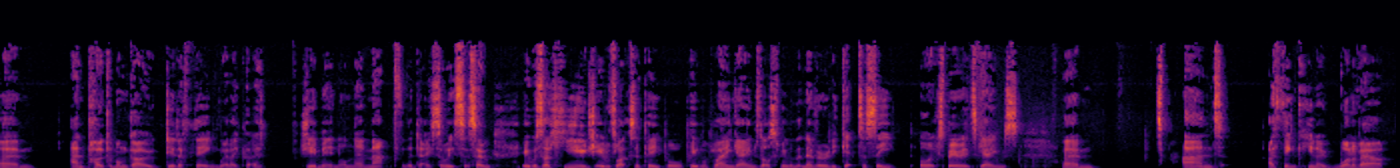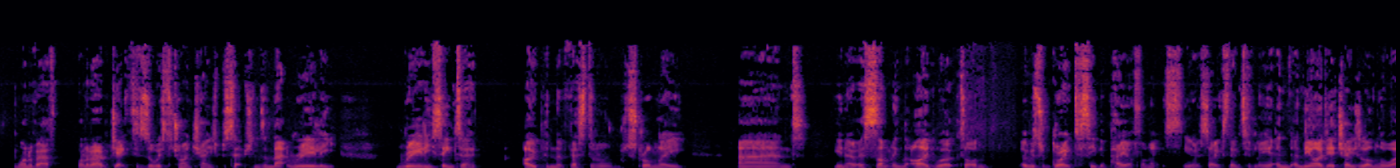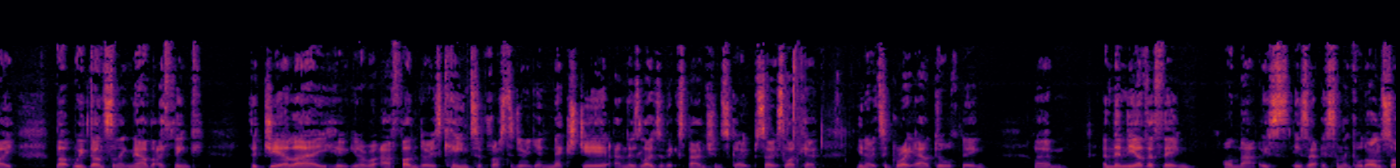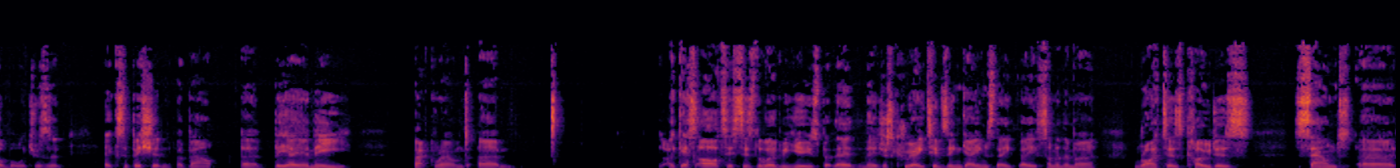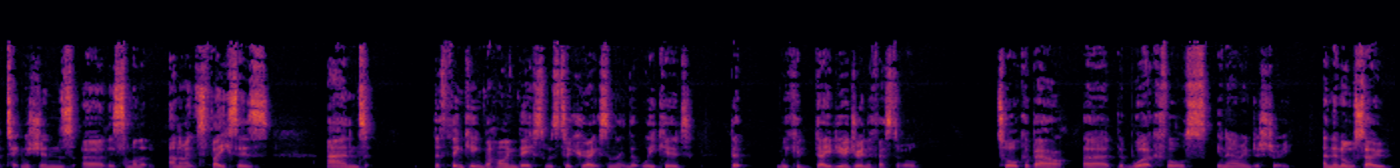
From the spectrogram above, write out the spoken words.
um, and Pokemon Go did a thing where they put a gym in on their map for the day. So it's so it was a huge influx of people, people playing games, lots of people that never really get to see or experience games. Um, and I think you know one of our one of our one of our objectives is always to try and change perceptions, and that really really seemed to open the festival strongly. And you know, as something that I'd worked on it was great to see the payoff on it, you know, so extensively. And, and the idea changed along the way, but we've done something now that I think the GLA, who you know our funder, is keen to, for us to do again next year, and there's loads of expansion scope. So it's like a, you know, it's a great outdoor thing. Um, and then the other thing on that is is, is something called Ensemble, which was an exhibition about uh, BAME background. Um, I guess artists is the word we use, but they're they're just creatives in games. They they some of them are writers, coders, sound uh, technicians. Uh, there's someone that animates faces, and the thinking behind this was to create something that we could that we could debut during the festival, talk about uh, the workforce in our industry, and then also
